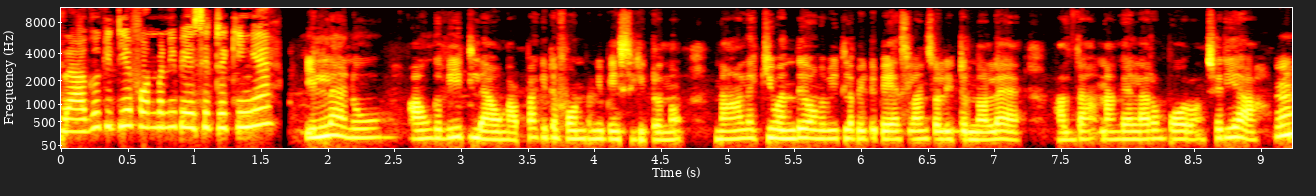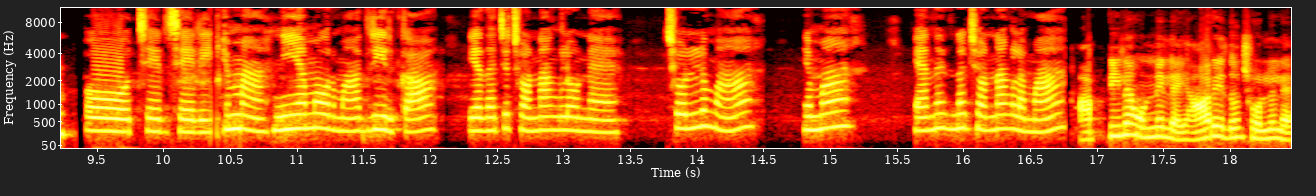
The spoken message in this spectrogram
ராகு கிட்டயே ஃபோன் பண்ணி பேசிட்டு இருக்கீங்க இல்ல அனு. அவங்க வீட்ல அவங்க அப்பா கிட்ட ஃபோன் பண்ணி பேசிக்கிட்டு இருந்தோம். நாளைக்கு வந்து அவங்க வீட்ல போயிட்டு பேசலாம்னு சொல்லிட்டு இருந்தோம்ல. அதான் நாங்க எல்லாரும் போறோம். சரியா? ம்? ஓ சரி சரி. அம்மா நீ ஏம்மா ஒரு மாதிரி இருக்கா? ஏதாச்சும் சொன்னாங்களோ உன்னை? சொல்லுமா. ஏம்மா என்ன என்ன சொன்னாங்களம்மா? அப்படிலாம் ஒண்ணும் இல்ல. யாரும் எதுவும் சொல்லல.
